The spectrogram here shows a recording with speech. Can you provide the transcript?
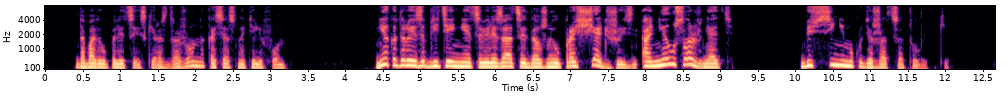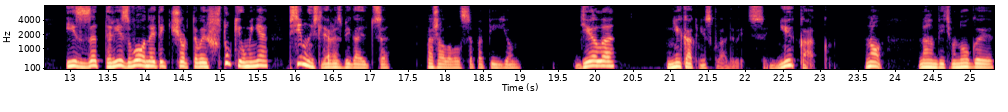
— добавил полицейский раздраженно, косясь на телефон, — некоторые изобретения цивилизации должны упрощать жизнь, а не усложнять. Бюсси не мог удержаться от улыбки. «Из-за трезвона этой чертовой штуки у меня все мысли разбегаются», — пожаловался Папийон. «Дело никак не складывается. Никак. Но нам ведь многое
